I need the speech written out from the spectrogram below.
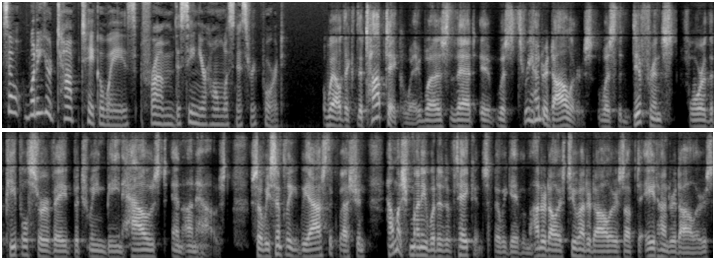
so, what are your top takeaways from the senior homelessness report? Well, the, the top takeaway was that it was $300 was the difference for the people surveyed between being housed and unhoused. So we simply we asked the question, how much money would it have taken? So we gave them $100, $200, up to $800.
